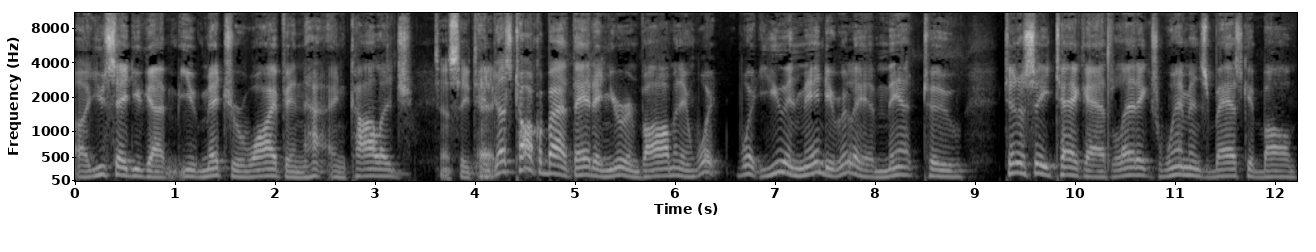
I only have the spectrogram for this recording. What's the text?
Uh, you said you got you met your wife in in college. Tennessee Tech. And let's talk about that and your involvement and what, what you and Mindy really have meant to Tennessee Tech athletics, women's basketball,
